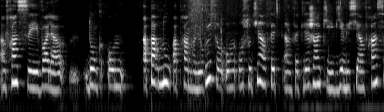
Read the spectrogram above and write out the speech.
en français, voilà. Donc on, à part nous apprendre le russe, on, soutient en fait, les gens qui viennent ici en France,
